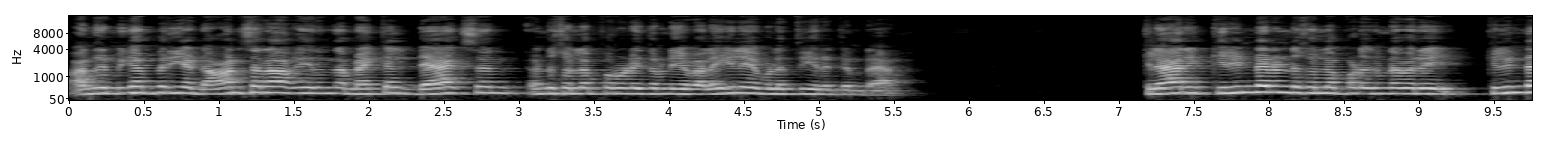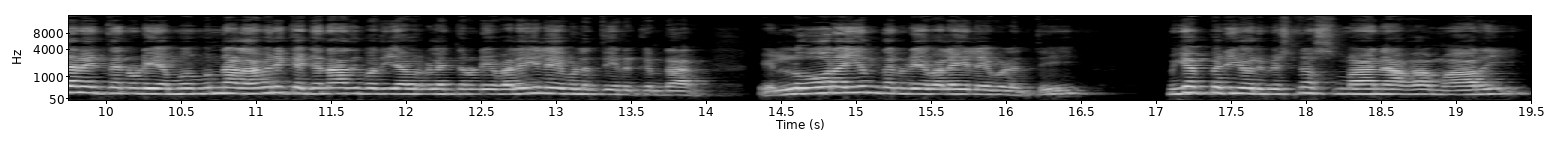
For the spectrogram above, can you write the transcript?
அன்று மிகப்பெரிய டான்சராக இருந்த மைக்கேல் ஜாக்சன் என்று சொல்லப்படுவதை தன்னுடைய விலையிலே வீழ்த்தி இருக்கின்றார் கிளாரி கிளிண்டன் என்று சொல்லப்படுகின்றவரை கிளிண்டனை தன்னுடைய மு- முன்னாள் அமெரிக்க ஜனாதிபதி அவர்களை தன்னுடைய விலையிலே வீழ்த்தி இருக்கின்றார். எல்லோரையும் தன்னுடைய விலையிலே வீழ்த்தி மிகப்பெரிய ஒரு பிஸ்னஸ் மேனாக மாறி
